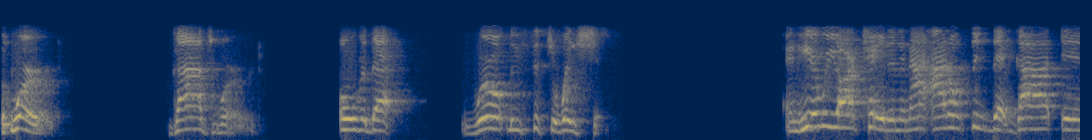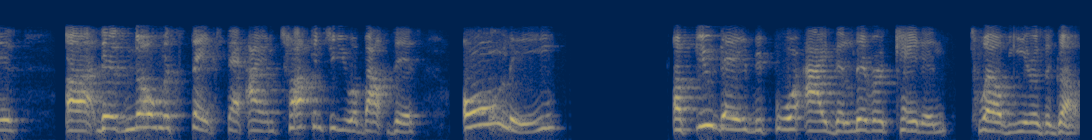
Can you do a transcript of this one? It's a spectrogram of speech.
The word, God's word, over that worldly situation. And here we are, Caden, and I, I don't think that God is, uh, there's no mistakes that I am talking to you about this only a few days before I delivered Caden 12 years ago.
